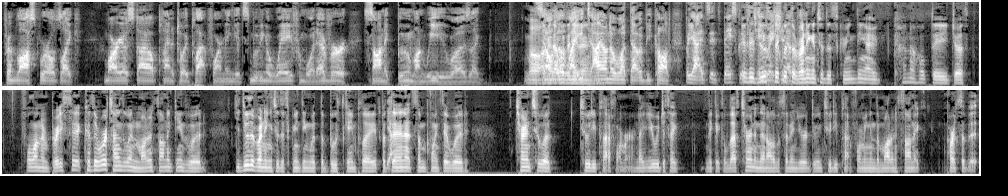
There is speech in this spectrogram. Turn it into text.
from Lost Worlds like Mario style planetoid platforming. It's moving away from whatever Sonic Boom on Wii U was like. well, I mean, Light. even. I don't know what that would be called, but yeah, it's it's basically if they do stick with the running into the screen thing, I kind of hope they just full on embrace it. Because there were times when modern Sonic games would you do the running into the screen thing with the boost gameplay, but Yeah. then at some point they would turn into a 2D platformer. Like you would just like make like a left turn, and then all of a sudden you're doing 2D platforming in the modern Sonic parts of it,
